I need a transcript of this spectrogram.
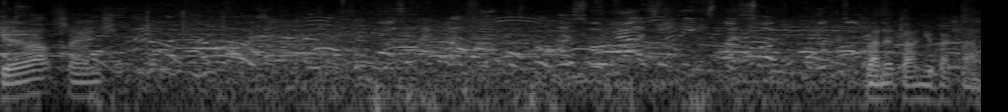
Get it out, Strange. Run it down your back man.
